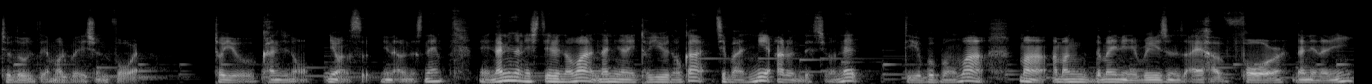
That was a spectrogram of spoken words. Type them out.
to lose their motivation for it. という感じのニュアンスになるんですね。え何々しているのは何々というのが一番にあるんですよねっていう部分は、まあ、among the many reasons I have for 何々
